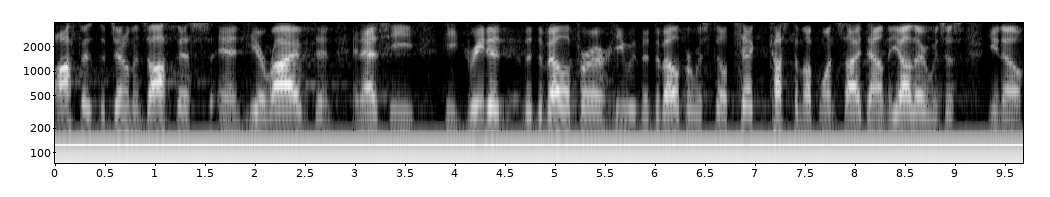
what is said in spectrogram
office, the gentleman's office, and he arrived. And, and as he, he greeted the developer, he, the developer was still ticked, him up one side, down the other, was just, you know,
